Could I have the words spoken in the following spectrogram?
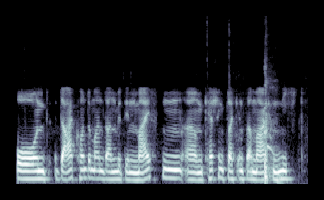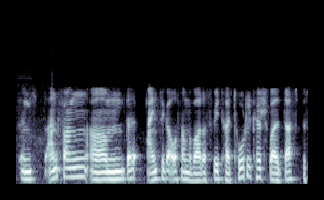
Und da konnte man dann mit den meisten ähm, Caching-Plugins am Markt nicht, nichts anfangen. Ähm, die einzige Ausnahme war das W3 Total Cache, weil das bis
